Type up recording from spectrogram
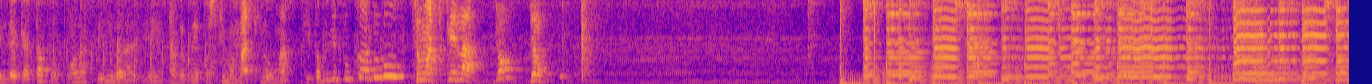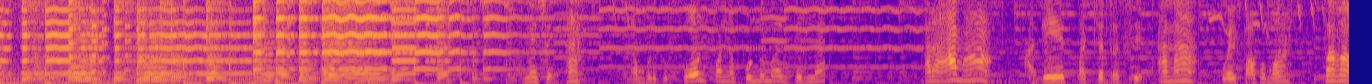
இந்த கெட்டப்பில் போனால் சரி வராது. நம்ம போய் கொஸ்டியூமை மாத்திக்குவோமா? தப்பிக்கு துக்காடணும் சும்மா சிக்கலா ஜோ ஜோ. நம்மளுக்கு ஃபோன் பண்ண பொண்ணு மாதிரி தெரியல. அட ஆமா. அதே பச்சை ட்ரெஸ்ஸு ஆமா. போய் பார்ப்போமா வா வா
